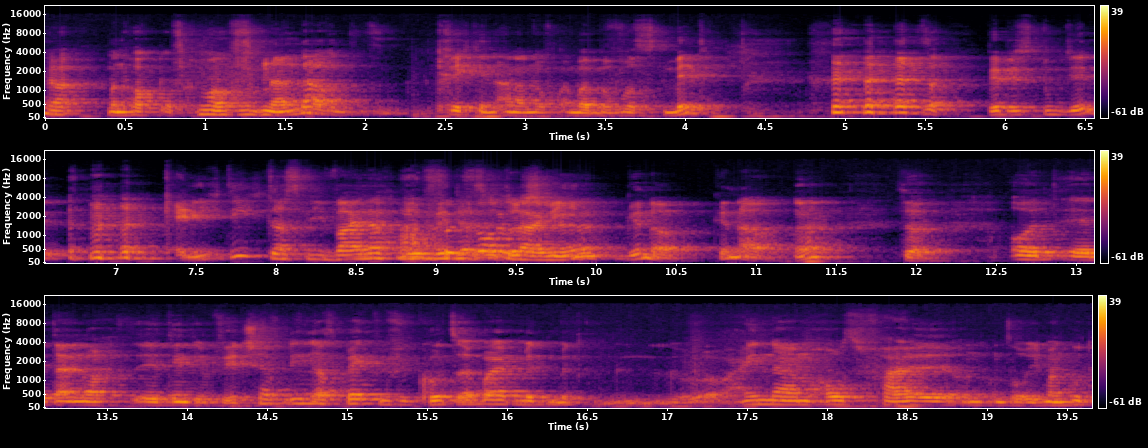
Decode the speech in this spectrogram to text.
Ja. Man hockt auf einmal aufeinander und kriegt den anderen auf einmal bewusst mit. so, wer bist du denn? Kenne ich dich? Das wie Weihnachten nur fünf das unterschrieben? Ne? Genau, genau. Ne? So. Und äh, dann noch äh, den, den wirtschaftlichen Aspekt, wie viel Kurzarbeit mit, mit Einnahmenausfall und, und so. Ich meine, gut,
